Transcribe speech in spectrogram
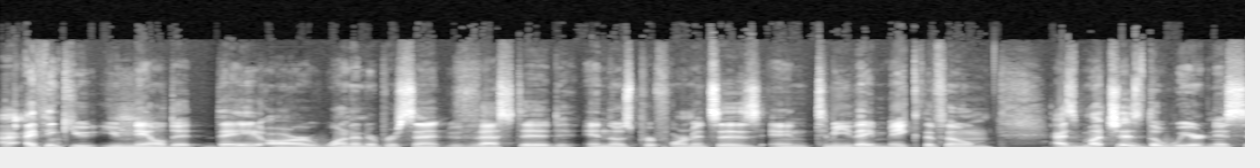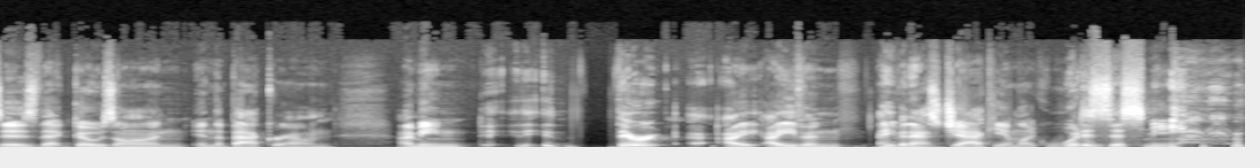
I, I think you you nailed it. They are 100% vested in those performances, and to me, they make the film. As much as the weirdness is that goes on in the background, I mean, it, it, there. I, I even I even asked Jackie. I'm like, what does this mean? in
